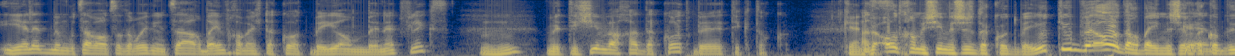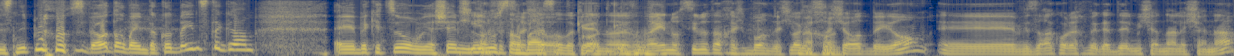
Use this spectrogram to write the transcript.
ילד ממוצע בארצות הברית נמצא 45 דקות ביום בנטפליקס mm-hmm. ו91 דקות בטיק טוק. כן, אז... ועוד 56 דקות ביוטיוב ועוד 47 כן. דקות בדיסני פלוס ועוד 40 דקות באינסטגרם. אה, בקיצור הוא ישן מינוס 14 שעות, דקות. כן, כן. ראינו עשינו את החשבון זה 13 נכון. שעות ביום אה, וזה רק הולך וגדל משנה לשנה.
